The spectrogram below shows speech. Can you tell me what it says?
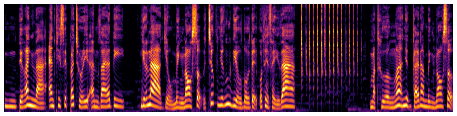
Ừ, tiếng Anh là anticipatory anxiety, nghĩa là kiểu mình lo sợ trước những điều tồi tệ có thể xảy ra. Mà thường á, những cái là mình lo sợ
